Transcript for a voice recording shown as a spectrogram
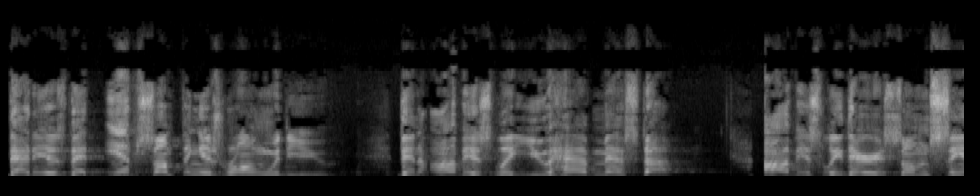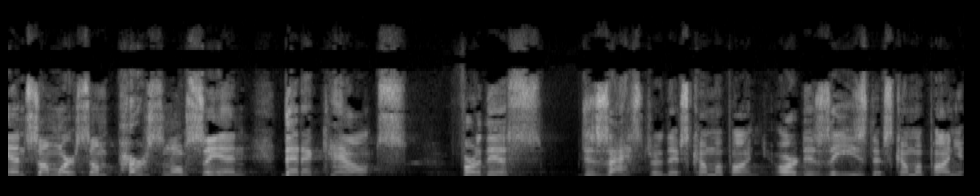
That is, that if something is wrong with you, then obviously you have messed up. Obviously, there is some sin somewhere, some personal sin that accounts for this disaster that's come upon you or disease that's come upon you.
